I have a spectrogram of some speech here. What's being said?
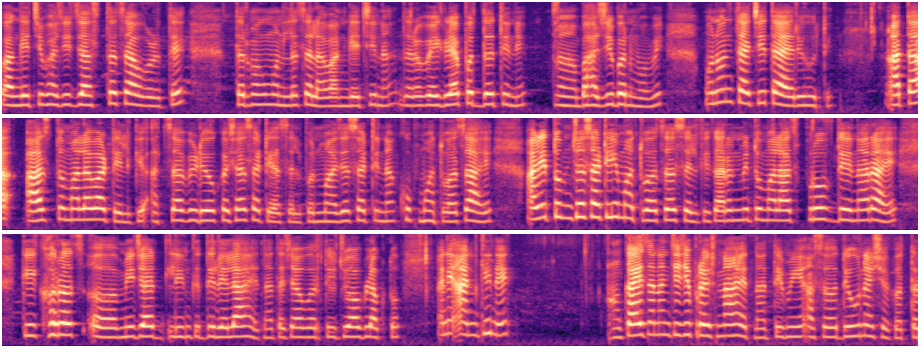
वांग्याची भाजी जास्तच आवडते. तर मग म्हणलं चला वांग्याची ना जरा वेगळ्या पद्धतीने भाजी बनवावी. म्हणून त्याची तयारी होती. आता आज तुम्हाला वाटेल की आजचा व्हिडिओ कशासाठी असेल पण माझ्यासाठी ना खूप महत्त्वाचा आहे आणि तुमच्यासाठीही महत्त्वाचं असेल की कारण मी तुम्हाला आज प्रूफ देणार आहे की खरंच मी ज्या लिंक दिलेल्या आहेत ना त्याच्यावरती जॉब लागतो आणि आणखीन एक काही जणांचे जे प्रश्न आहेत ना ते मी असं देऊ नाही शकत. तर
